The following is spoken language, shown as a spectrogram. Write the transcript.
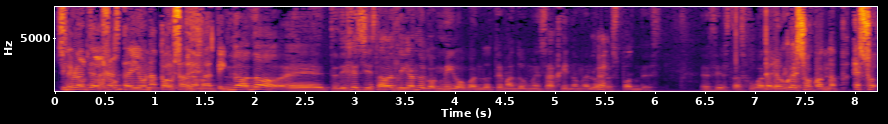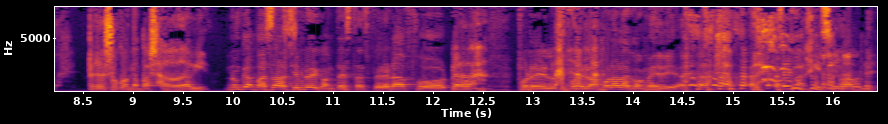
simplemente cortó, dejaste ¿no? ahí una pausa dramática. No, no, eh, te dije si estabas ligando conmigo cuando te mando un mensaje y no me lo respondes. Es decir, estás jugando. Pero con- eso cuando eso, pero eso cuando ha pasado, David. Nunca pasaba, siempre me contestas, pero era por, ¿Verdad? por, el, por el amor a la comedia. Es bajísimo, hombre.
